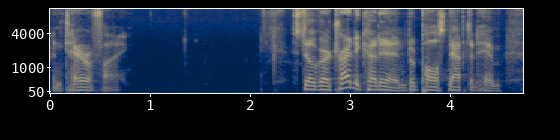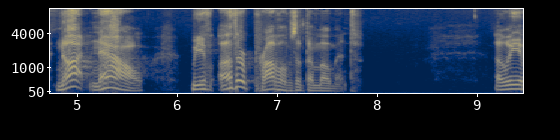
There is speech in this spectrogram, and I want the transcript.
and terrifying. Stilgar tried to cut in, but Paul snapped at him. Not now! We have other problems at the moment. Alia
